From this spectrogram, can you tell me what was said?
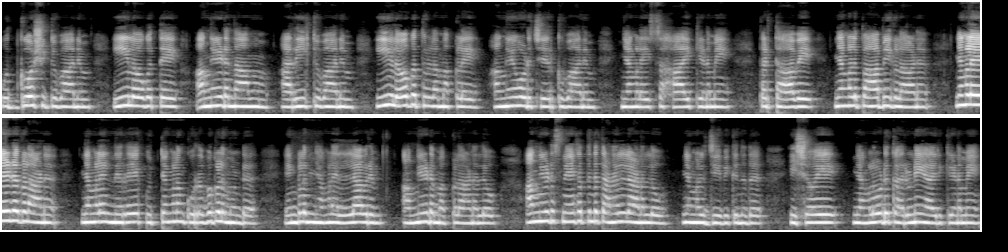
ഉദ്ഘോഷിക്കുവാനും ഈ ലോകത്തെ അങ്ങയുടെ നാമം അറിയിക്കുവാനും ഈ ലോകത്തുള്ള മക്കളെ അങ്ങയോട് ചേർക്കുവാനും ഞങ്ങളെ സഹായിക്കണമേ. കർത്താവെ ഞങ്ങൾ പാപികളാണ് ഞങ്ങൾ ഏഴകളാണ് ഞങ്ങളിൽ നിറയെ കുറ്റങ്ങളും കുറവുകളുമുണ്ട്. എങ്കിലും ഞങ്ങളെല്ലാവരും അങ്ങയുടെ മക്കളാണല്ലോ. അങ്ങയുടെ സ്നേഹത്തിന്റെ തണലിലാണല്ലോ ഞങ്ങൾ ജീവിക്കുന്നത്. ഈശോയെ ഞങ്ങളോട് കരുണയായിരിക്കണമേ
